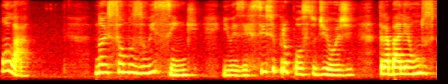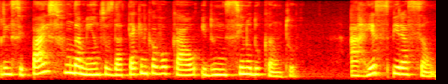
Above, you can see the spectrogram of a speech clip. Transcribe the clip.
Olá! Nós somos o ISING e o exercício proposto de hoje trabalha um dos principais fundamentos da técnica vocal e do ensino do canto, a respiração.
